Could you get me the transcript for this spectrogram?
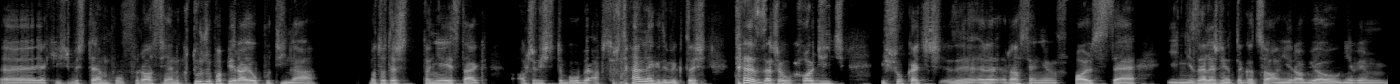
e, jakichś występów Rosjan, którzy popierają Putina, bo to też to nie jest tak, oczywiście to byłoby absurdalne, gdyby ktoś teraz zaczął chodzić i szukać e, Rosjan, nie wiem, w Polsce i niezależnie od tego, co oni robią, nie wiem,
